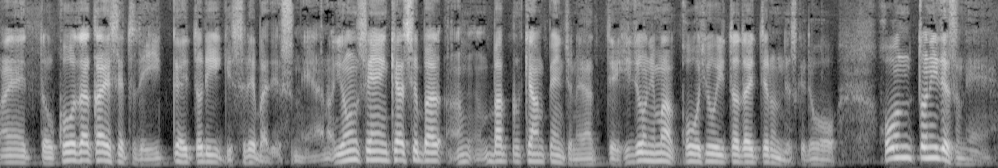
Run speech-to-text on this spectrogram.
えー、っと、口座開設で一回取引すればですね、あの、4000円キャッシュババックキャンペーンというのをやって、非常にまあ、好評いただいてるんですけど、本当にですね、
